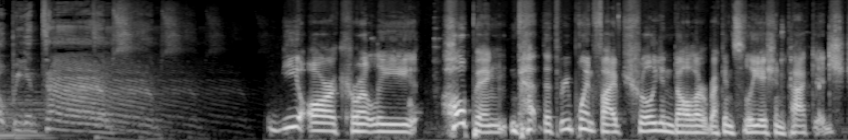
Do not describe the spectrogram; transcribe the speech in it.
dystopian times. We are currently hoping that the $3.5 trillion reconciliation package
